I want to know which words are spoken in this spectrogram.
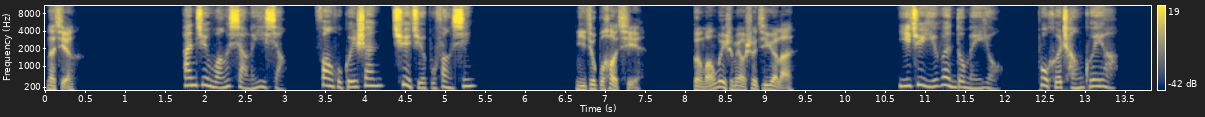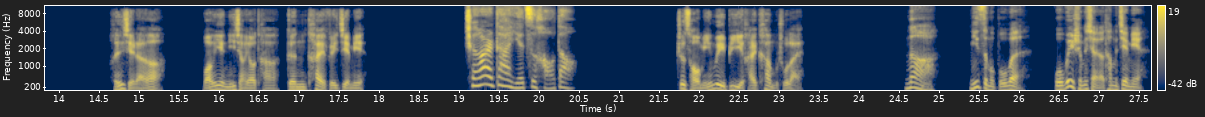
那行。安郡王想了一想，放虎归山，却绝不放心。你就不好奇，本王为什么要设计月兰？一句疑问都没有，不合常规啊！很显然啊，王爷，你想要他跟太妃见面。陈二大爷自豪道：“这草民未必还看不出来。”那你怎么不问我为什么想要他们见面？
